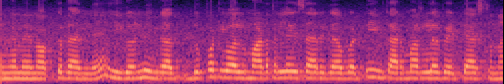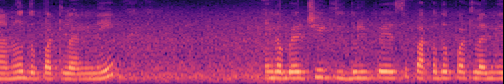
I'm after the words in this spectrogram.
ఇంకా నేను ఒక్కదాన్నే. ఇగోండి ఇంకా దుప్పట్లు వాళ్ళు మడతలేసారు కాబట్టి ఇంక అర్మర్లో పెట్టేస్తున్నాను దుప్పట్లన్నీ. ఇంకా బెడ్షీట్లు దులిపేసి పక్క దుప్పట్లన్నీ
